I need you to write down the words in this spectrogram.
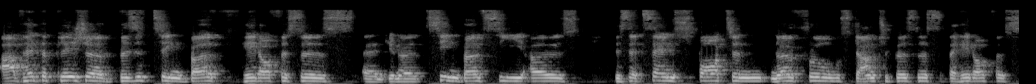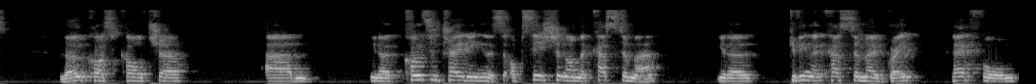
I've had the pleasure of visiting both head offices and, you know, seeing both CEOs. There's that same Spartan, no frills, down to business at the head office, low cost culture, um, you know, concentrating this obsession on the customer, you know, giving the customer a great platform.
